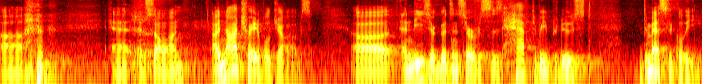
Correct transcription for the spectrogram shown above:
uh, and, and, so on. Uh, not tradable jobs, uh, and these are goods and services have to be produced domestically,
